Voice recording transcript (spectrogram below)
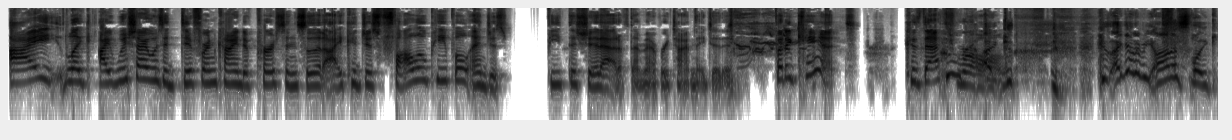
I like I wish I was a different kind of person so that I could just follow people and just beat the shit out of them every time they did it. but I can't. Cuz that's wrong. Cuz I got to be honest like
